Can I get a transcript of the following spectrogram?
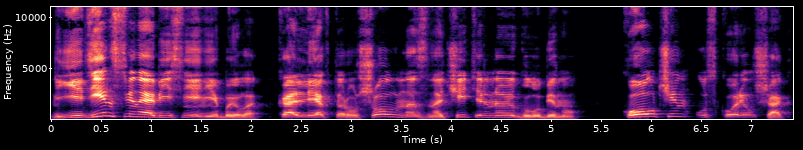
Единственное объяснение было, коллектор ушел на значительную глубину. Колчин ускорил шаг.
